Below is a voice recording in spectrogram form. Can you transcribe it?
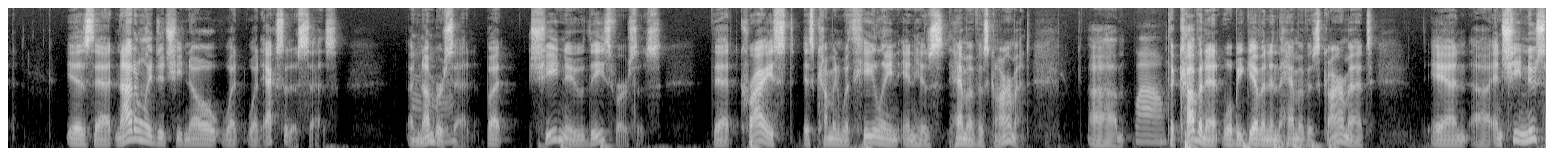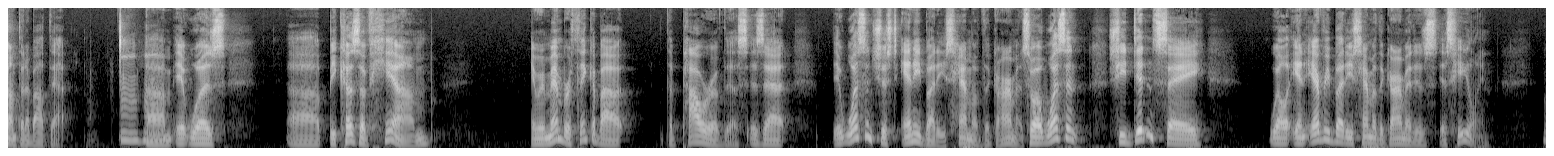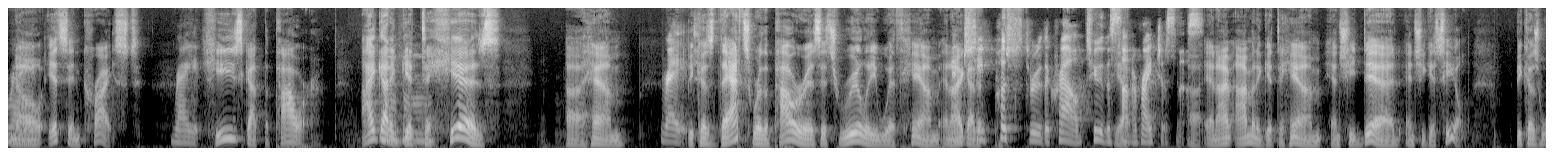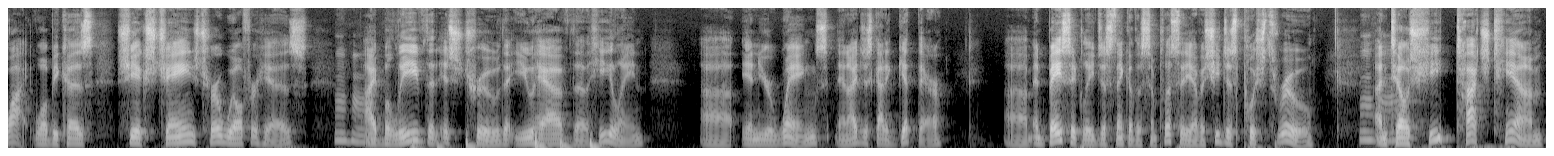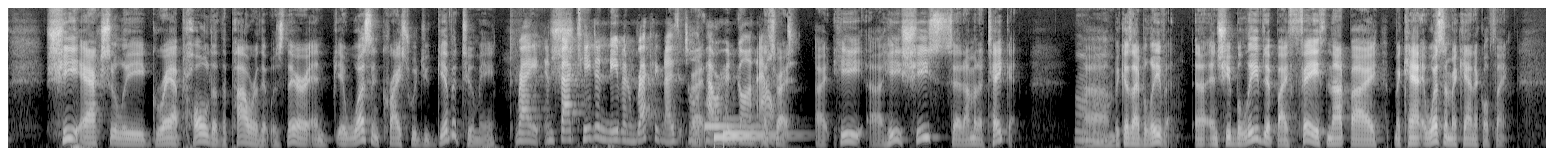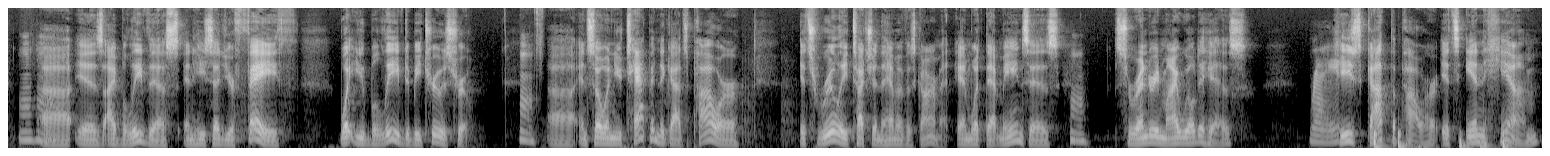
Is that not only did she know what what Exodus says, a number said, but she knew these verses that Christ is coming with healing in his hem of his garment. Wow. The covenant will be given in the hem of his garment, and uh, and she knew something about that. Mm-hmm. Um, it was uh, because of him. And remember, think about the power of this is that it wasn't just anybody's hem of the garment. So it wasn't, she didn't say, well, in everybody's hem of the garment is, is healing. Right. No, it's in Christ. Right. He's got the power. I got to get to his uh, hem Right. because that's where the power is. It's really with him, and, and I got she pushed through the crowd to the Son of Righteousness. uh, and I'm I'm going to get to him, and she did, and she gets healed. Because why? Well, because she exchanged her will for his. Mm-hmm. I believe that it's true that you have the healing uh, in your wings, and I just got to get there. Um, and basically, just think of the simplicity of it. She just pushed through until she touched him. She actually grabbed hold of the power that was there, and it wasn't Christ, would you give it to me? right. In fact, he didn't even recognize it till Right. the power had gone out. That's right. Uh, he, uh, he, she said, "I'm going to take it Mm-hmm. um, because I believe it," uh, and she believed it by faith, not by mechan. It wasn't a mechanical thing. Mm-hmm. Uh, is I believe this, and he said, "Your faith, what you believe to be true, is true." Hmm. Uh, and so when you tap into God's power, it's really touching the hem of His garment, and what that means is Hmm. surrendering my will to His. Right. He's got the power. It's in him.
